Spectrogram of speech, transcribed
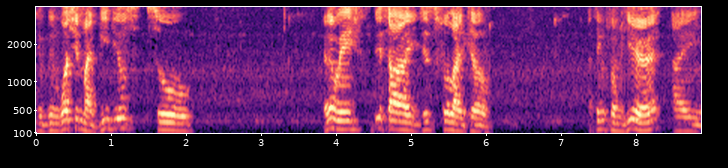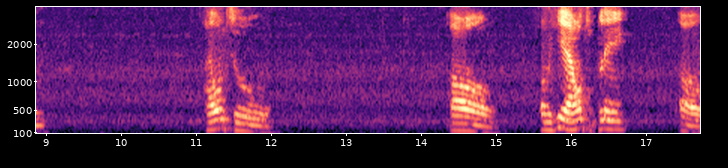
you've been watching my videos. So, anyway, this I just feel like uh, I think from here I I want to oh from here I want to play uh,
